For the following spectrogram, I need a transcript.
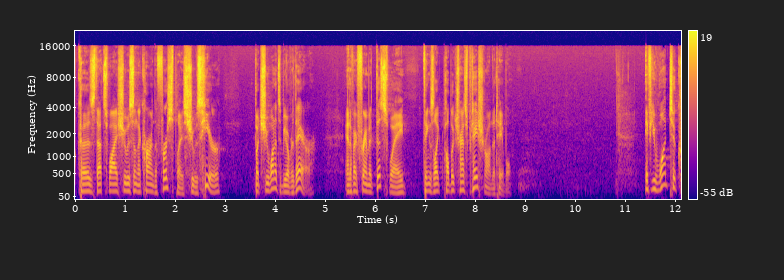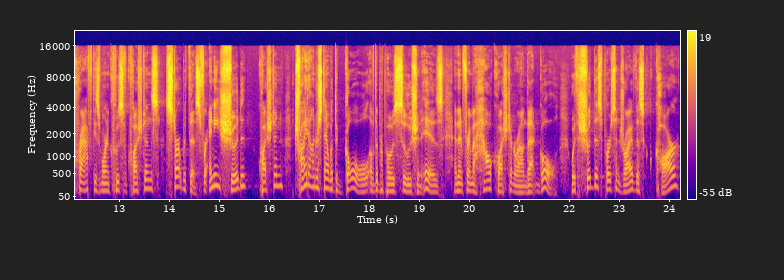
Because that's why she was in the car in the first place. She was here, but she wanted to be over there. And if I frame it this way, things like public transportation are on the table. If you want to craft these more inclusive questions, start with this. For any should question, try to understand what the goal of the proposed solution is, and then frame a how question around that goal. With should this person drive this car,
